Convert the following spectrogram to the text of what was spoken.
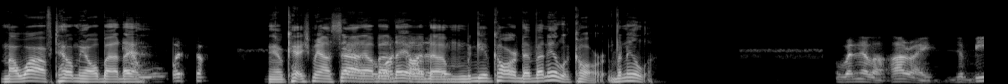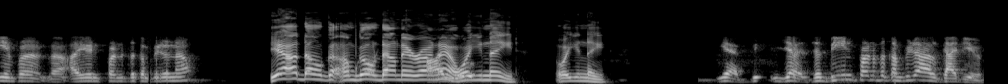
My wife told me all about that. Yeah, what's the, You know, catch me outside Yeah, how about that card with is it? um gift card, the vanilla card, vanilla. vanilla. All right. Just be in front. Uh, are you in front of the computer now? Yeah, I don't. I'm going down there right Are now. What you? you need? What you need? Yeah. Be, yeah. Just be in front of the computer. I'll guide you.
